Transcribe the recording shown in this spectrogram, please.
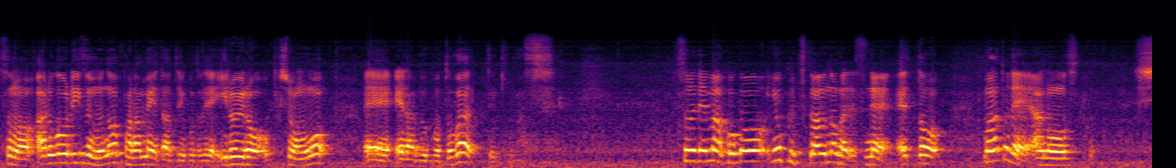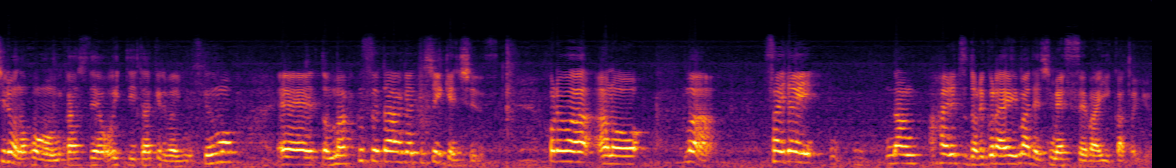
そのアルゴリズムのパラメータということでいろいろオプションを、えー、選ぶことができます。それでまあここよく使うのがですねえっとまあ後であの資料の方も見返しておいていただければいいんですけどもえーと、マックスターゲットシーケンスです。これはあの、まあ、最大何配列どれくらいまで示せばいいかという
